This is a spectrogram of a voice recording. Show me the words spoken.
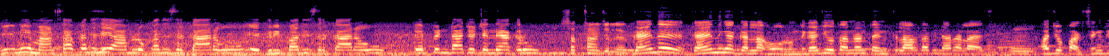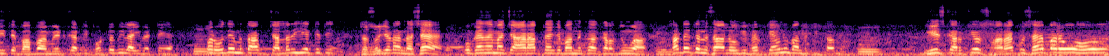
ਜੀ ਨਹੀਂ ਮਾਨ ਸਾਹਿਬ ਕਹਿੰਦੇ ਸੀ ਆਮ ਲੋਕਾਂ ਦੀ ਸਰਕਾਰ ਹੋਊ ਇਹ ਗਰੀਬਾਂ ਦੀ ਸਰਕਾਰ ਹੋਊ ਇਹ ਪਿੰਡਾਂ 'ਚੋਂ ਚੱਲਿਆ ਕਰੂ। ਸੱਥਾਂ ਚੱਲਿਆ ਕਹਿੰਦੇ ਕਹਿੰਦੀਆਂ ਗੱਲਾਂ ਹੋਰ ਹੁੰਦੀਆਂ ਜੀ ਉਹ ਤਾਂ ਉਹਨਾਂ ਨੇ ਤਾਂ ਇਨਕਲਾਬ ਦਾ ਵੀ ਨਾਰਾ ਲਾਇਆ ਸੀ। ਅੱਜ ਉਹ ਭਗਤ ਸਿੰਘ ਦੀ ਤੇ ਬਾਬਾ ਅੰਬੇਡਕਰ ਦੀ ਫੋਟੋ ਵੀ ਲਾਈ ਬੈਠੇ ਆ। ਪਰ ਉਹਦੇ ਮੁਤਾਬਕ ਚੱਲ ਰਹੀ ਹੈ ਕਿਤੇ? ਦੱਸੋ ਜਿਹੜਾ ਨਸ਼ਾ ਹੈ ਉਹ ਕਹਿੰਦਾ ਮੈਂ 4 ਹਫ਼ਤਿਆਂ 'ਚ ਬੰਦ ਕਰ ਦੂੰਗਾ। ਸਾਢੇ ਤਿੰਨ ਸਾਲ ਹੋ ਗਏ ਫਿਰ ਕਿਉਂ ਨਹੀਂ ਬੰਦ ਕੀਤਾ ਉਹਨੇ? ਇਸ ਕਰਕੇ ਉਹ ਸਾਰਾ ਕੁਝ ਹੈ ਪਰ ਉਹ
